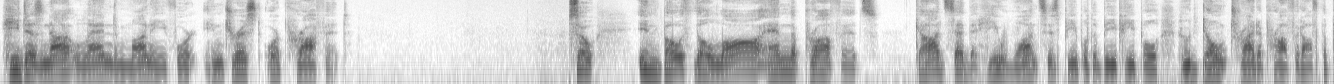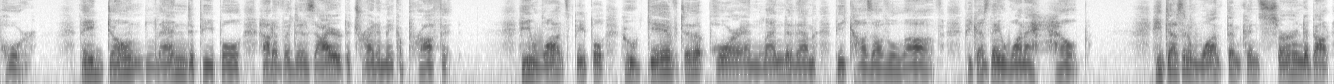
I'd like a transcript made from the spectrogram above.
He does not lend money for interest or profit so, in both the law and the prophets, God said that He wants His people to be people who don't try to profit off the poor. They don't lend to people out of a desire to try to make a profit. He wants people who give to the poor and lend to them because of love, because they want to help. He doesn't want them concerned about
